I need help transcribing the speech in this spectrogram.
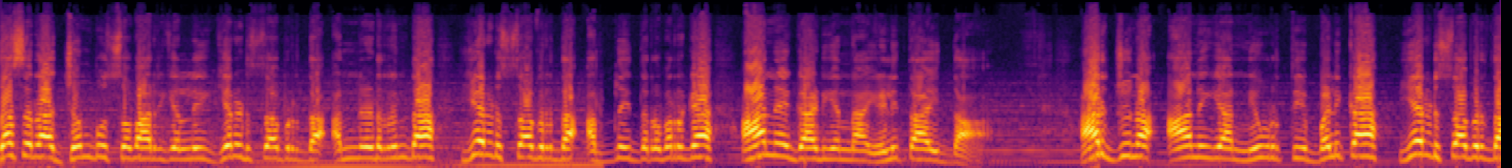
ದಸರಾ ಜಂಬೂ ಸವಾರಿಯಲ್ಲಿ ಎರಡು ಸಾವಿರದ ಹನ್ನೆರಡರಿಂದ ಎರಡು ಸಾವಿರದ ಹದಿನೈದರವರೆಗೆ ಆನೆ ಗಾಡಿಯನ್ನ ಎಳಿತಾ ಇದ್ದ. ಅರ್ಜುನ ಆನೆಯ ನಿವೃತ್ತಿ ಬಳಿಕ ಎರಡು ಸಾವಿರದ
